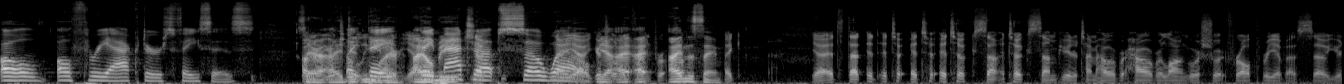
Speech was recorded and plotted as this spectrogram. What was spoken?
all all three actors' faces. Oh, no, Sarah, I Like didn't they yeah. they I'll be- match no, up so no, well. yeah, you're yeah, totally I, fine I, for- I'm the same. like yeah it's that it, it took it, took it took some it took some period of time however however long or short for all three of us so you're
